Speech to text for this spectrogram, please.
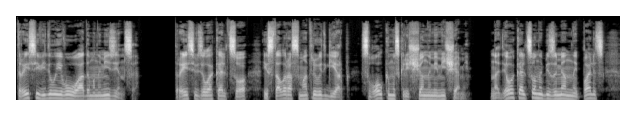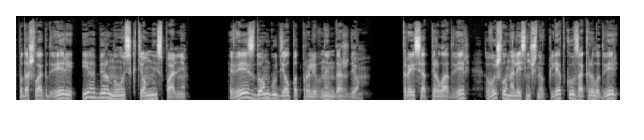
Трейси видела его у Адама на мизинце. Трейси взяла кольцо и стала рассматривать герб с волком и скрещенными мечами. надела кольцо на безымянный палец, подошла к двери и обернулась к темной спальне. Весь дом гудел под проливным дождем. Трейси отперла дверь, вышла на лестничную клетку, закрыла дверь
